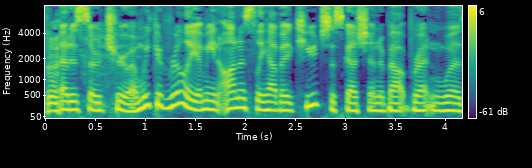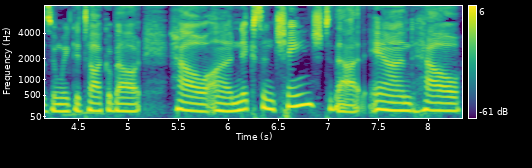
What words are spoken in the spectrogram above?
That is so true. And we could really, I mean, honestly, have a huge discussion about Bretton Woods, and we could talk about how uh, Nixon changed that and how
